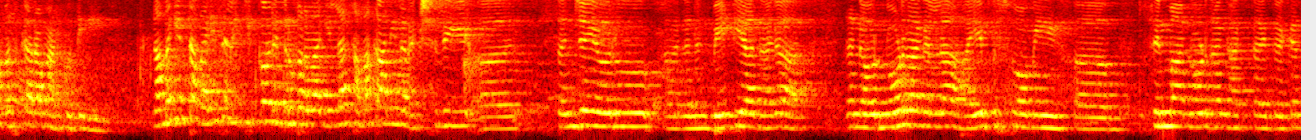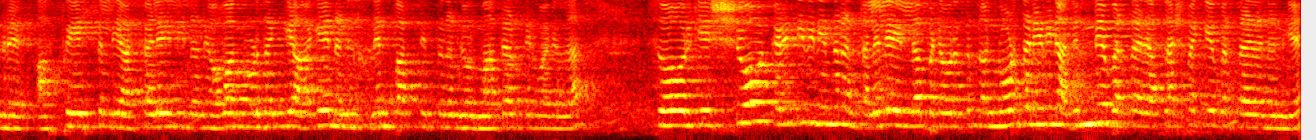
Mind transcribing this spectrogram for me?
ನಮಸ್ಕಾರ ಮಾಡ್ಕೋತೀವಿ. ನಮಗಿಂತ ವಯಸ್ಸಲ್ಲಿ ಚಿಕ್ಕವರಿದ್ರು ಪರವಾಗಿಲ್ಲ ಸಮಕಾಲೀನ ಆ್ಯಕ್ಚುಲಿ ಸಂಜಯ್ ಅವರು ನನ್ನನ್ನು ಭೇಟಿಯಾದಾಗ ನಾನು ಅವ್ರು ನೋಡಿದಾಗೆಲ್ಲ ಅಯ್ಯಪ್ಪ ಸ್ವಾಮಿ ಸಿನಿಮಾ ನೋಡ್ದಂಗೆ ಆಗ್ತಾ ಇತ್ತು. ಯಾಕಂದರೆ ಆ ಫೇಸಲ್ಲಿ ಆ ಕಳೆಯಲ್ಲಿ ನಾನು ಅವಾಗ ನೋಡ್ದಂಗೆ ಹಾಗೇ ನನಗೆ ನೆನಪಾಗ್ತಿತ್ತು. ನನಗೆ ಅವ್ರು ಮಾತಾಡ್ತಿರುವಾಗೆಲ್ಲ. ಸೊ ಅವ್ರಿಗೆ ಶೋ ಕರಿತಿದ್ದೀನಿ ಅಂತ ನನ್ನ ತಲೆಲೇ ಇಲ್ಲ ಬಟ್ ಅವ್ರ ಹತ್ರ ನಾನು ನೋಡ್ತಾನೆ ಇದ್ದೀನಿ, ಅದನ್ನೇ ಬರ್ತಾ ಇದೆ, ಆ ಫ್ಲಾಶ್ ಬ್ಯಾಕೇ ಬರ್ತಾ ಇದೆ ನನಗೆ.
